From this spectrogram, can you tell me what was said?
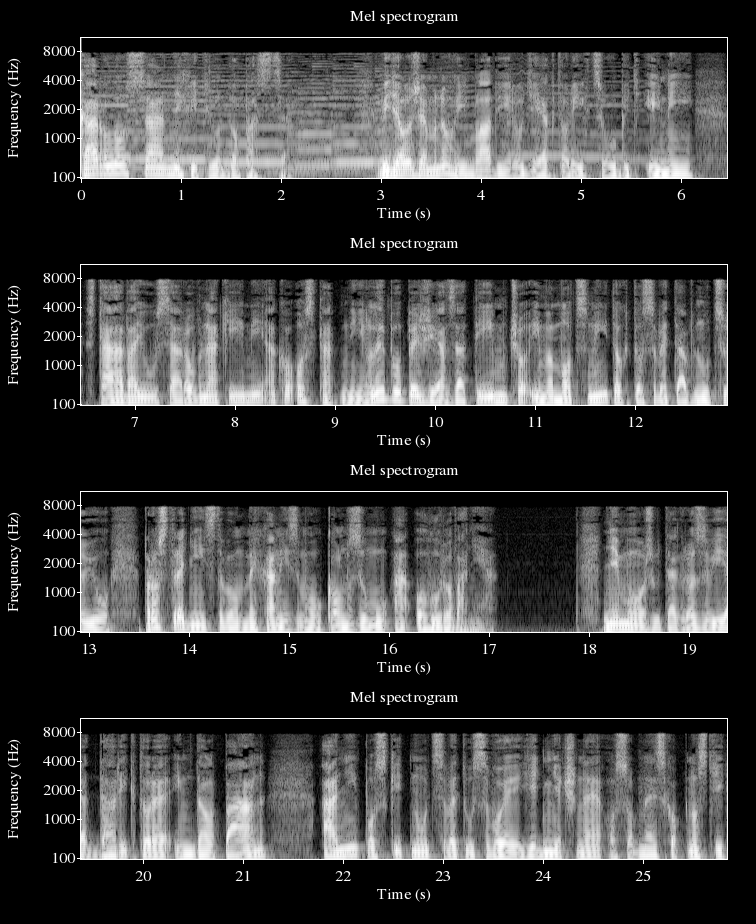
Karlo sa nechytil do pasce. Videl, že mnohí mladí ľudia, ktorí chcú byť iní, stávajú sa rovnakými ako ostatní, lebo bežia za tým, čo im mocní tohto sveta vnúcujú prostredníctvom mechanizmov konzumu a ohurovania. Nemôžu tak rozvíjať dary, ktoré im dal pán, ani poskytnúť svetu svoje jedinečné osobné schopnosti,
